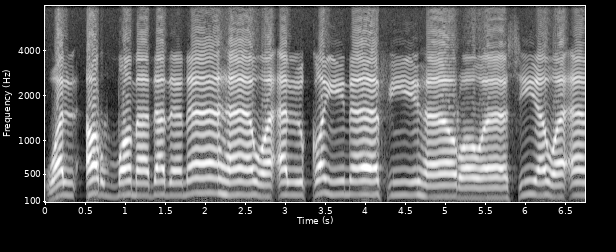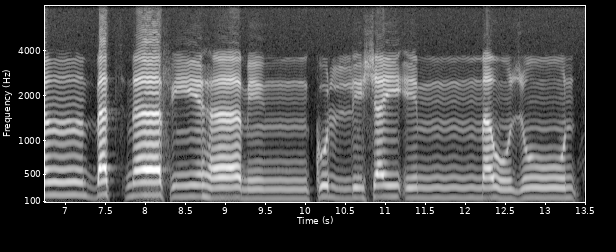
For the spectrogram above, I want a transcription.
وَالْأَرْضَ مَدَدْنَاهَا وَأَلْقَيْنَا فِيهَا رَوَاسِيَ وَأَنبَتْنَا فِيهَا مِن كُلِّ شَيْءٍ مَّوْزُونٍ.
